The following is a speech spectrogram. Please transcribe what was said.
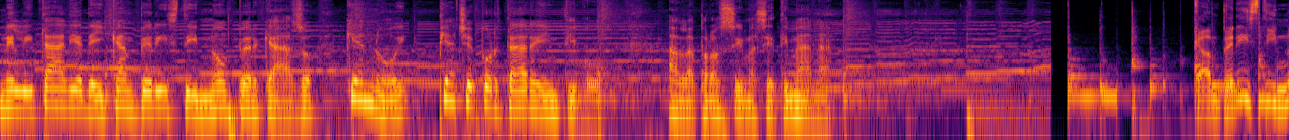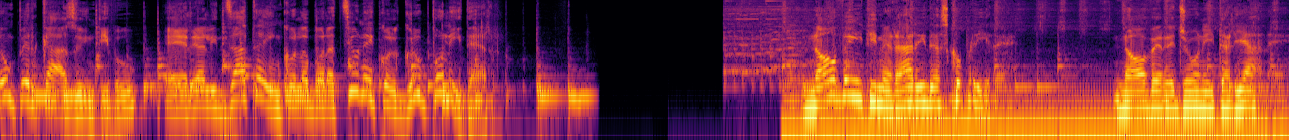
nell'Italia dei camperisti non per caso che a noi piace portare in tv. Alla prossima settimana. Camperisti non per caso in TV è realizzata in collaborazione col gruppo Leader. Nove itinerari da scoprire. Nove regioni italiane.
